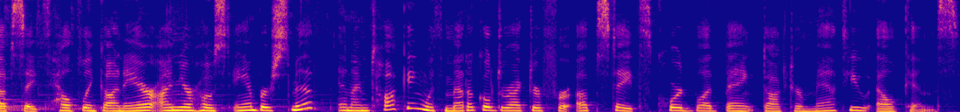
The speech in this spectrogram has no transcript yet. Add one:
Upstate's HealthLink on Air. I'm your host, Amber Smith, and I'm talking with Medical Director for Upstate's Cord Blood Bank, Dr. Matthew Elkins.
